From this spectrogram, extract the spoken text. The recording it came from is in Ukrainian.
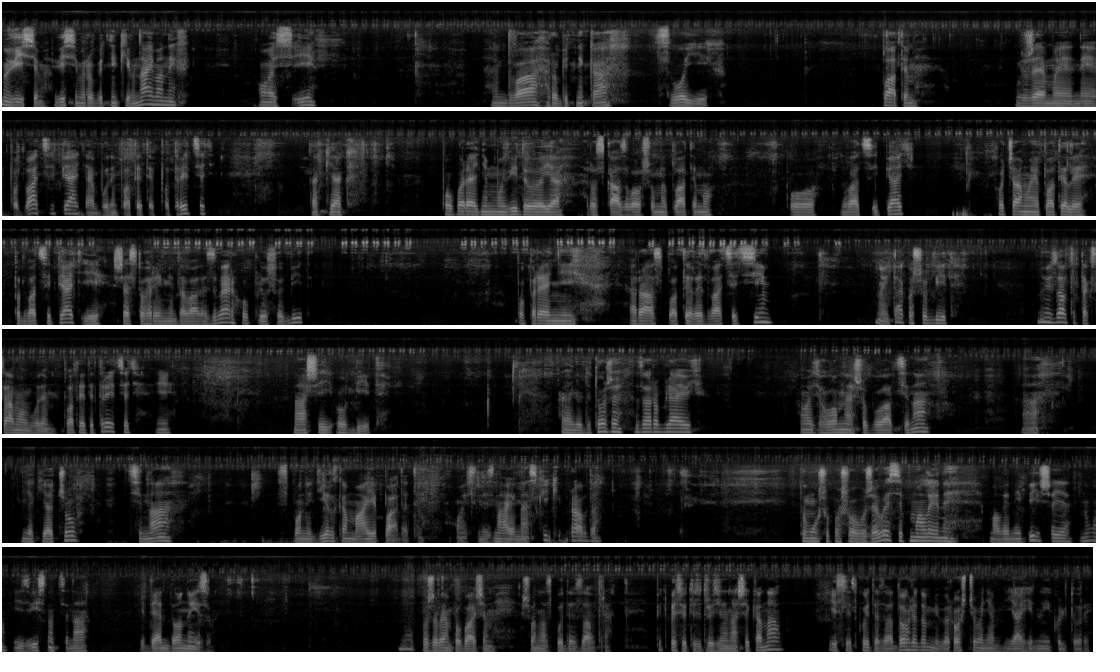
Ну, 8. 8 робітників найманих. Ось і два робітника своїх. Платимо вже ми не по 25, а будемо платити по 30. Так як в попередньому відео я розказував, що ми платимо по 25. Хоча ми платили по 25 і ще 100 гривень давали зверху, плюс обід. Попередній раз платили 27. Ну і також обід. Ну і завтра так само будемо платити 30 і наш обід. Хай люди теж заробляють. Ось головне, щоб була ціна. А, як я чув, ціна з понеділка має падати. Ось не знаю наскільки правда. Тому що пішов уже висип малини, малини більше є, ну і звісно ціна йде донизу. Ну, поживемо, побачимо, що у нас буде завтра. Підписуйтесь, друзі, на наш канал і слідкуйте за доглядом і вирощуванням ягідної культури.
